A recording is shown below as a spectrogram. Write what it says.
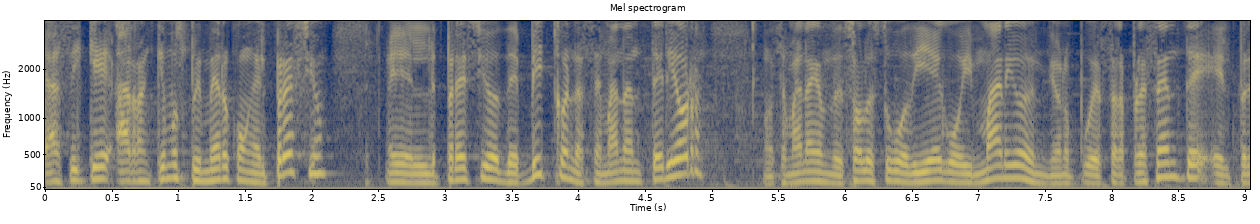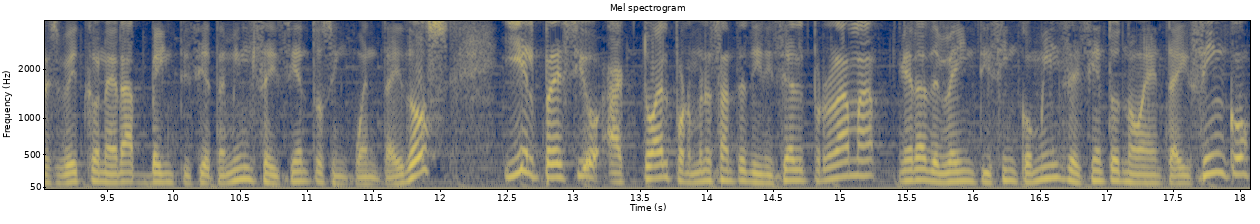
Así que arranquemos primero con el precio. El precio de Bitcoin la semana anterior la semana donde solo estuvo Diego y Mario, yo no pude estar presente, el precio de Bitcoin era 27.652 y el precio actual, por lo menos antes de iniciar el programa, era de 25.695,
